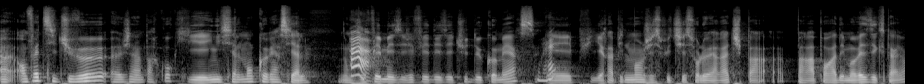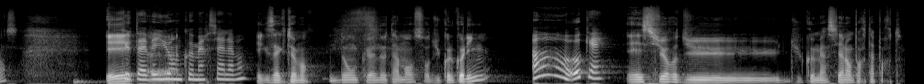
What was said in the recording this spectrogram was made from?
Euh, en fait, si tu veux, euh, j'ai un parcours qui est initialement commercial. Donc Ah. j'ai fait, j'ai fait des études de commerce Ouais. et puis rapidement j'ai switché sur le RH par, par rapport à des mauvaises expériences. Et, Que t'avais eu euh, en commercial avant Exactement. Donc, euh, notamment sur du call calling. Oh, ok. et sur du, du commercial en porte-à-porte.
